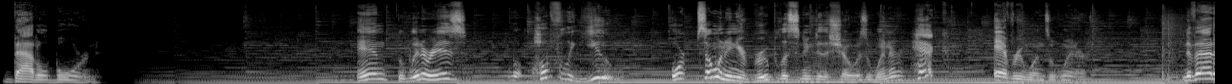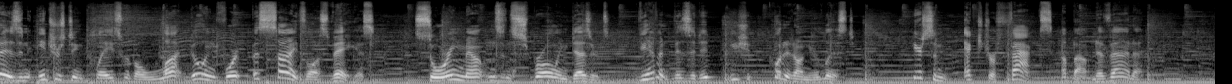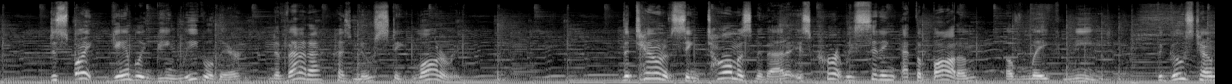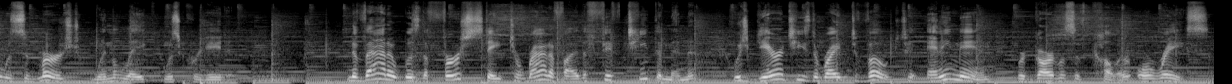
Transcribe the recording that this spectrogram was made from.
Battle Born. And the winner is, well, hopefully you, or someone in your group listening to the show is a winner. Heck, everyone's a winner. Nevada is an interesting place with a lot going for it besides Las Vegas. Soaring mountains and sprawling deserts. If you haven't visited, you should put it on your list. Here's some extra facts about Nevada. Despite gambling being legal there, Nevada has no state lottery. The town of St. Thomas, Nevada is currently sitting at the bottom of Lake Mead. The ghost town was submerged when the lake was created. Nevada was the first state to ratify the 15th Amendment, which guarantees the right to vote to any man regardless of color or race.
